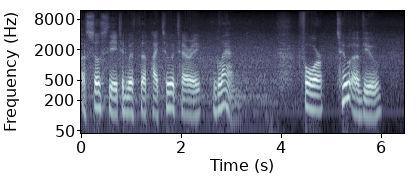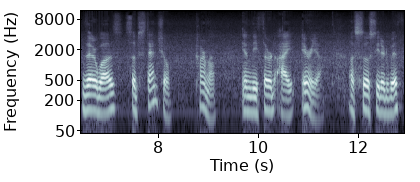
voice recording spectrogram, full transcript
associated with the pituitary gland. For two of you, there was substantial karma in the third eye area associated with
